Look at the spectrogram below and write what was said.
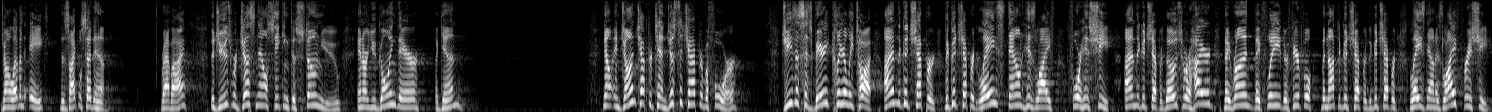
John 11, 8, the disciples said to him, Rabbi, the Jews were just now seeking to stone you, and are you going there again? Now, in John chapter 10, just the chapter before, Jesus has very clearly taught, I am the good shepherd. The good shepherd lays down his life for his sheep. I am the good shepherd. Those who are hired, they run, they flee, they're fearful, but not the good shepherd. The good shepherd lays down his life for his sheep.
